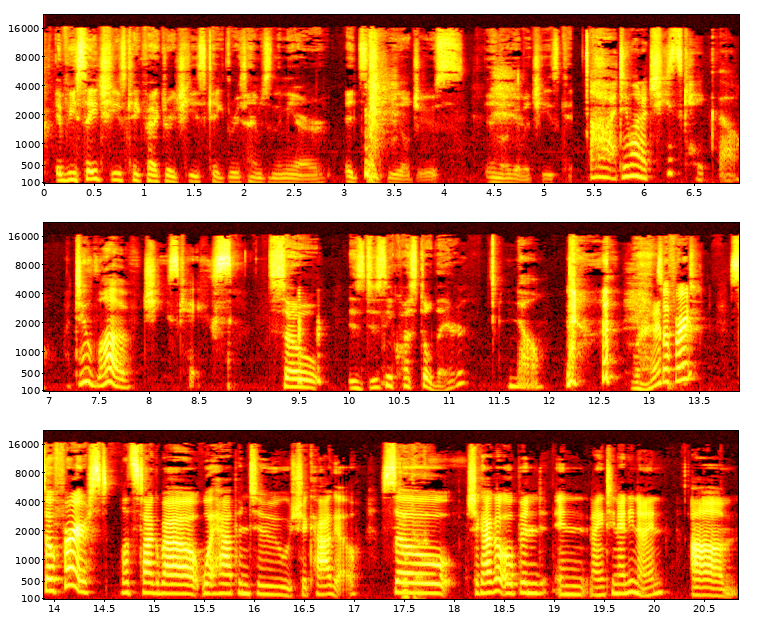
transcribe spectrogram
If you say cheesecake factory cheesecake three times in the mirror, it's like Beetlejuice, and you'll get a cheesecake. Oh, I do want a cheesecake though. I do love cheesecakes. So, is Disney Quest still there? No. What happened? So first, so first, let's talk about what happened to Chicago. So Chicago opened in 1999. Um,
